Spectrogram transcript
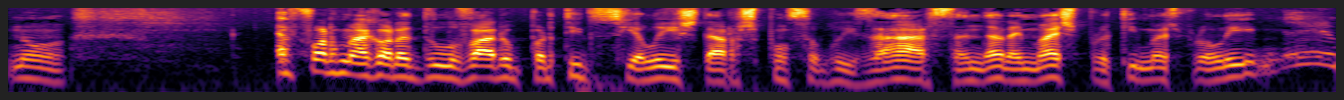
Não, a forma agora de levar o Partido Socialista a responsabilizar-se, a andarem mais por aqui, mais por ali, eh,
